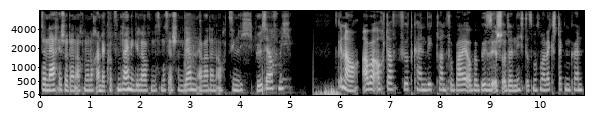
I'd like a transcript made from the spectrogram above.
danach ist er dann auch nur noch an der kurzen Leine gelaufen. Das muss er schon lernen. Er war dann auch ziemlich böse auf mich. Genau, aber auch da führt kein Weg dran vorbei, ob er böse ist oder nicht. Das muss man wegstecken können.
